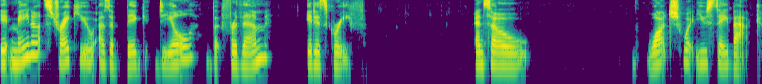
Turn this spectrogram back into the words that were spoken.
it may not strike you as a big deal, but for them, it is grief. And so watch what you say back.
